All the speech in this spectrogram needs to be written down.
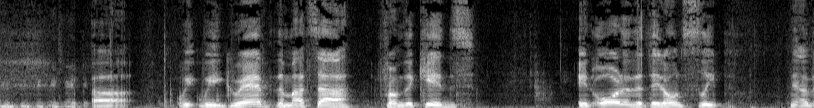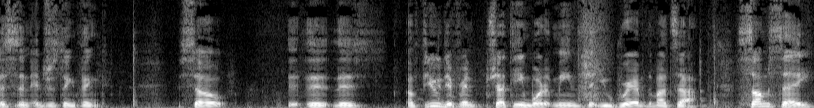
we? Uh, we we grab the matzah from the kids in order that they don't sleep. Now, this is an interesting thing. So, th- th- there's a few different pshatim what it means that you grab the matzah. Some say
